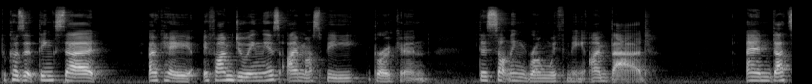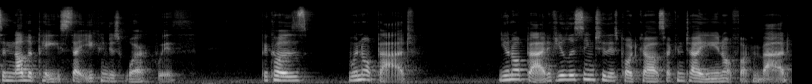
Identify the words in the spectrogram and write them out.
because it thinks that, okay, if I'm doing this, I must be broken. There's something wrong with me. I'm bad. And that's another piece that you can just work with because we're not bad. You're not bad. If you're listening to this podcast, I can tell you, you're not fucking bad.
